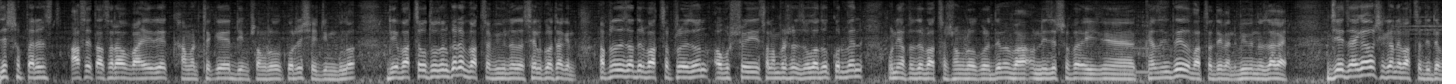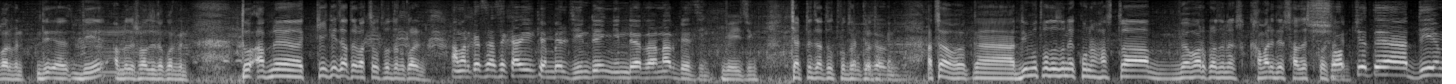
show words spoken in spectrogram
নিজস্ব প্যারেন্টস আছে তাছাড়া বাইরে খামার থেকে ডিম সংগ্রহ করে সেই ডিমগুলো দিয়ে বাচ্চা উৎপাদন করে বাচ্চা বিভিন্ন জায়গায় সেল করে থাকেন। আপনাদের যাদের বাচ্চা প্রয়োজন অবশ্যই সালাম সাথে যোগাযোগ করবেন উনি আপনাদের বাচ্চা সংগ্রহ করে দেবেন বা নিজস্ব খেতে বাচ্চা দেবেন বিভিন্ন জায়গায়। যে জায়গায় সেখানে বাচ্চা দিতে পারবেন দিয়ে আপনাদের সহযোগিতা করবেন। তো আপনি কী কী জাতের বাচ্চা উৎপাদন করেন? আমার কাছে আছে কাকি ক্যাম্বেল জিন্ডিং ইন্ডিয়ার রানার বেজিং বেইজিং চারটে জাত উৎপাদন করে থাকেন। আচ্ছা ডিম উৎপাদনে কোন হাঁসটা ব্যবহার করার জন্য খামারিদের সাজেস্ট করে সবচেয়ে ডিম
